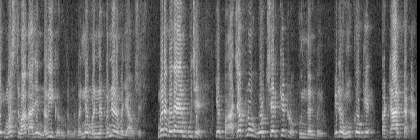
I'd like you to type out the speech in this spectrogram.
એક મસ્ત વાત આજે નવી કરું તમને. બંને બંને બંનેને મજા આવશે. મને બધા એમ પૂછે કે ભાજપનો વોટશેર કેટલો કુંદનભાઈ? એટલે હું કહું કે અઢાર ટકા.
